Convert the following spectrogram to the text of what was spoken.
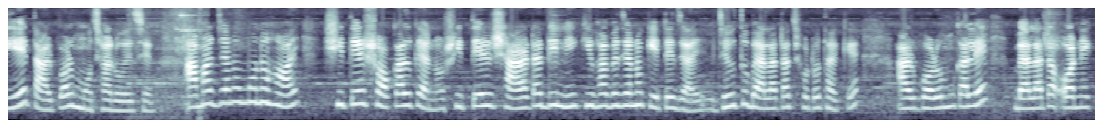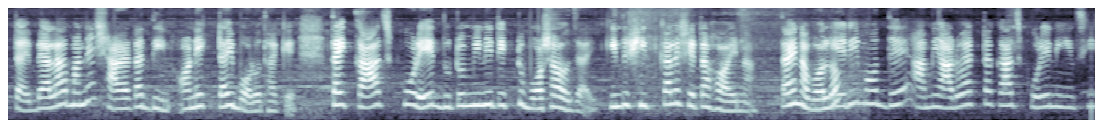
দিয়ে তারপর মোছা রয়েছে। আমার যেন মনে হয়, শীতের সকাল কেন? শীতের সারাটা দিনই কীভাবে যেন কেটে যায়? যেহেতু বেলাটা ছোট থাকে, আর গরমকালে বেলাটা অনেকটাই, বেলা মানে সারাটা দিন অনেকটাই বড় থাকে। তাই কাজ করে দুটো মিনিট একটু বসাও যায়, কিন্তু শীতকালে সেটা হয় না। তাই না বলো? এরই মধ্যে আমি আরও একটা কাজ করে নিয়েছি,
